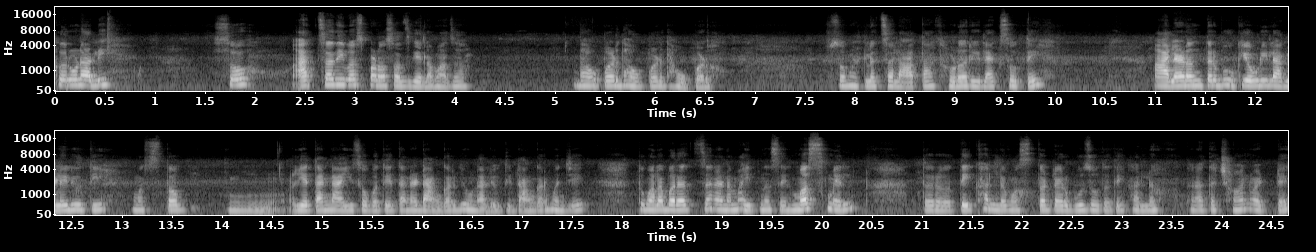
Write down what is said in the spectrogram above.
करून आली. सो आजचा दिवस पण असाच गेला माझा. धावपळ धावपळ धावपळ. सो म्हटलं चला आता थोडं रिलॅक्स होते. आल्यानंतर भूक एवढी लागलेली होती. मस्त येताना आईसोबत येताना डांगर घेऊन आली होती. डांगर म्हणजे तुम्हाला बऱ्याच जणांना माहीत नसेल मस्क मेल तर ते खाल्लं मस्त टरबूज होतं ते खाल्लं. तर आता छान वाटतंय.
